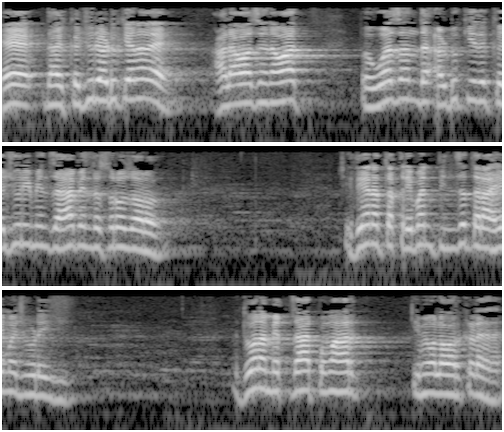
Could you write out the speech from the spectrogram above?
اے دا کجوري اډو کې نه ده علاوه زنوات په وزن د اډو کې د کجوري من ذهب د سرو زرو چې دینه تقریبا 15 تراهمه جوړیږي دونه مقدار په مہر کې مولا ور کړه ده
